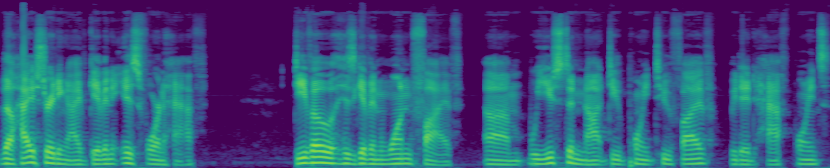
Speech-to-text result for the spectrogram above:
the highest rating I've given is four and a half. Devo has given one five. Um, we used to not do 0.25. We did half points.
